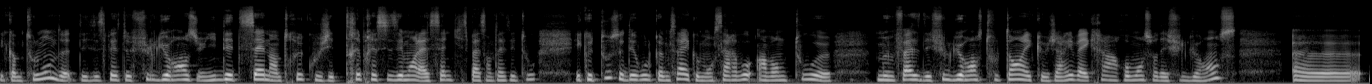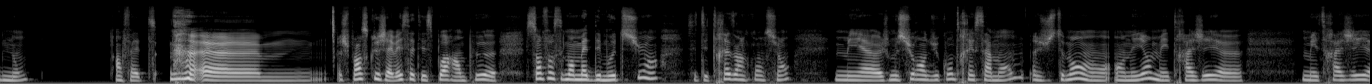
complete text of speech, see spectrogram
Mais comme tout le monde, des espèces de fulgurances, une idée de scène, un truc où j'ai très précisément la scène qui se passe en tête et tout, et que tout se déroule comme ça, et que mon cerveau invente tout, euh, me fasse des fulgurances tout le temps, et que j'arrive à écrire un roman sur des fulgurances. Euh, non, en fait. Euh, je pense que j'avais cet espoir un peu, euh, sans forcément mettre des mots dessus, hein. c'était très inconscient, mais euh, je me suis rendu compte récemment, justement en, ayant mes trajets, mes trajets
